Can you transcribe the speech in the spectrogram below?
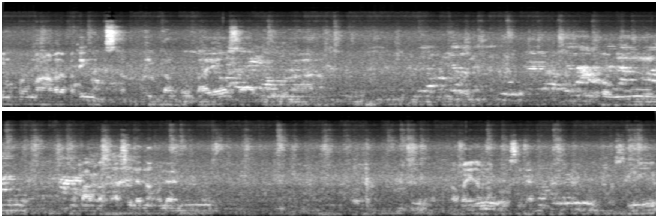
evening po mga kalapating. Update lang po tayo sa ating mga kung napapasa sila ng ulan. Okay naman po sila. Kasi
